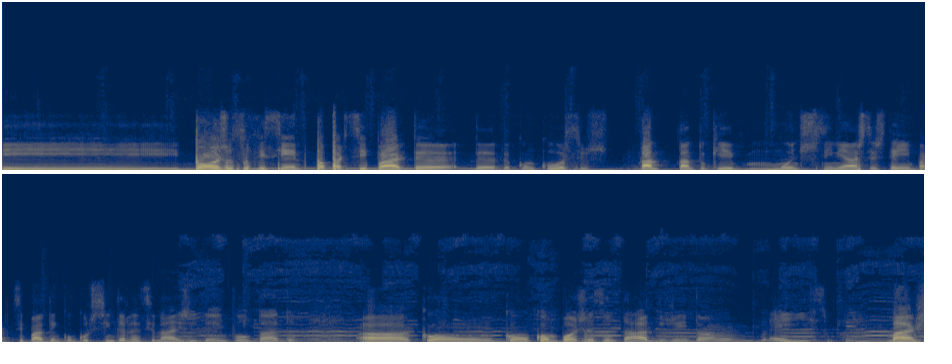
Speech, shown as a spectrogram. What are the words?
e bons o suficiente para participar de, de, de concursos. Tanto, tanto que muitos cineastas têm participado em concursos internacionais e têm voltado uh, com, com, com bons resultados. Então é isso. Mas,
